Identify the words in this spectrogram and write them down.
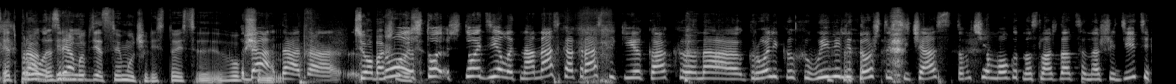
Это правда, вот, зря и... мы в детстве мучились. То есть, э, в общем, да, да, да. все обошлось. Но что, что делать? На нас как раз-таки, как на кроликах, вывели то, что сейчас, то, чем могут наслаждаться наши дети,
